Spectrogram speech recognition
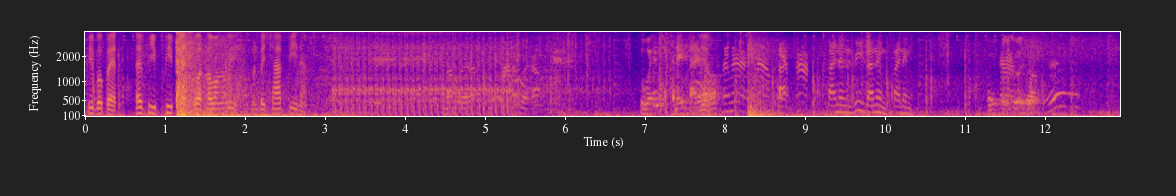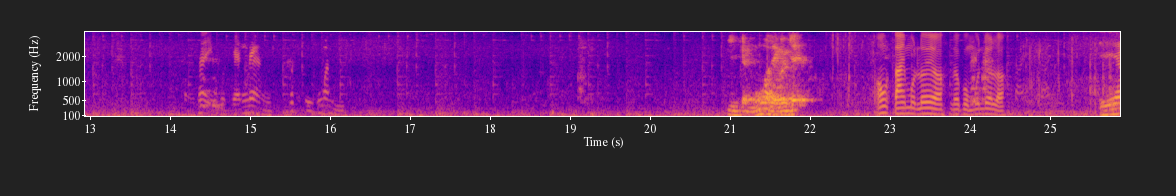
พี่เบอร์แปดเอ้ยพี่พี่แปดตรวจระวังนะพี่ มันไปชาร์จพี่น่ะสวยเล่นได้เดี๋ยวหรอข้างหน้าข้างหน้าตายห้าตายหนึ่งพี่ตายหนึ่งตายหนึ่ง ใช่แข็งแรงก็ถึงมันยิงกันมั่วเลยเมื่อกี้เอ้าตายหมดเลยเหรอแล้วผมคนเดียวเหรอเฮีย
